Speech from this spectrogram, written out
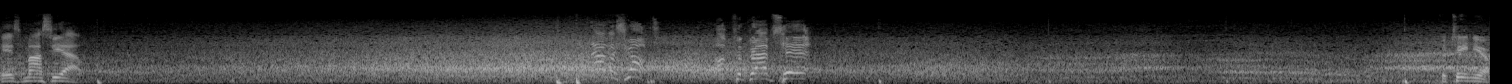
Here's Martial. Now the shot! Up for grabs here. Coutinho.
